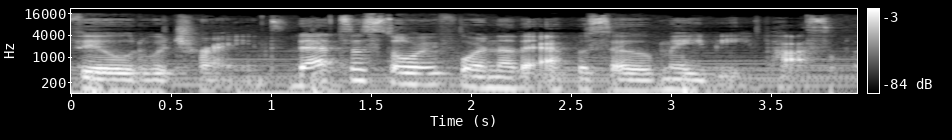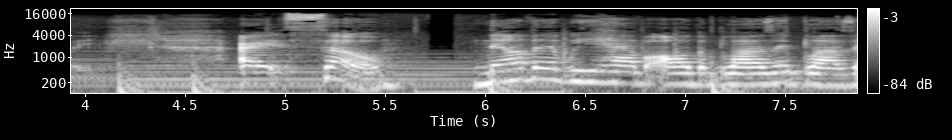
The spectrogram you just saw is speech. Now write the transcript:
filled with trains. That's a story for another episode, maybe, possibly. All right, so now that we have all the blase, blase,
